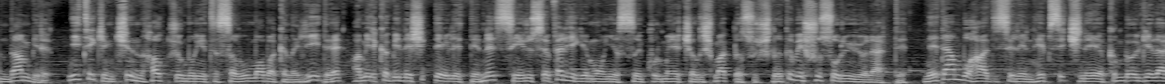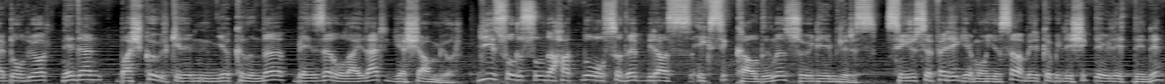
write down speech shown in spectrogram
argümanlarından biri. Nitekim Çin Halk Cumhuriyeti Savunma Bakanı Lee de Amerika Birleşik Devletleri'ni seyir sefer hegemonyası kurmaya çalışmakla suçladı ve şu soruyu yöneltti. Neden bu hadiselerin hepsi Çin'e yakın bölgelerde oluyor? Neden başka ülkelerin yakınında benzer olaylar yaşanmıyor? Lee sorusunda haklı olsa da biraz eksik kaldığını söyleyebiliriz. Seyir sefer hegemonyası Amerika Birleşik Devletleri'nin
